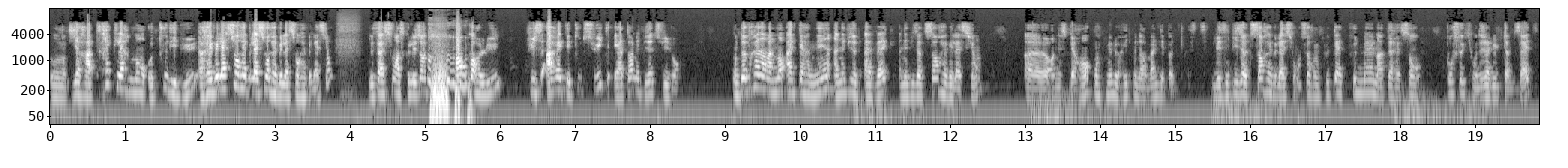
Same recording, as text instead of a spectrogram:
on dira très clairement au tout début, révélation, révélation, révélation, révélation, de façon à ce que les gens qui n'ont pas encore lu puissent arrêter tout de suite et attendre l'épisode suivant. On devrait normalement alterner un épisode avec, un épisode sans révélation, euh, en espérant continuer le rythme normal des podcasts. Les épisodes sans révélation seront peut-être tout de même intéressants pour ceux qui ont déjà lu le tome 7.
